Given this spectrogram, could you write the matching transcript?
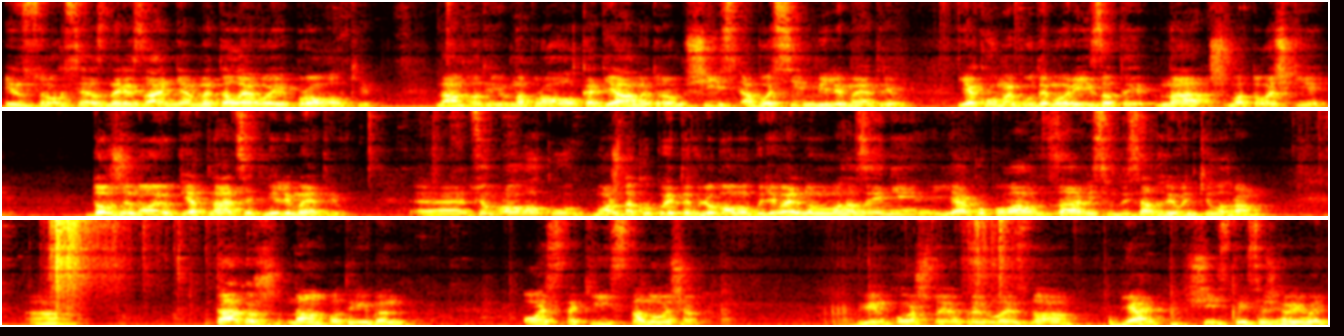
Інструкція з нарізання металевої проволоки. Нам потрібна проволока діаметром 6 або 7 мм, яку ми будемо різати на шматочки довжиною 15 мм. Цю проволоку можна купити в будь-якому будівельному магазині. Я купував за 80 гривень кілограм. Е, Також нам потрібен ось такий станочок. Він коштує приблизно 5-6 тисяч гривень.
